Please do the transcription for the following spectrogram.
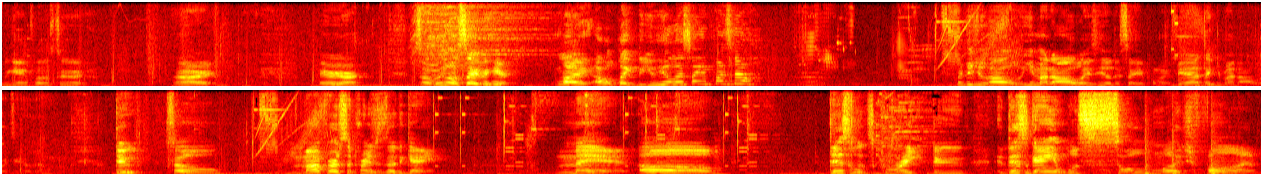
We're getting close to it. Alright. Here we are. So we're gonna save it here. Like, oh wait, do you heal at save points now? Or did you oh you might have always healed at save points. Yeah, I think you might have always healed them. Dude, so my first impressions of the game. Man, um this looks great, dude. This game was so much fun.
